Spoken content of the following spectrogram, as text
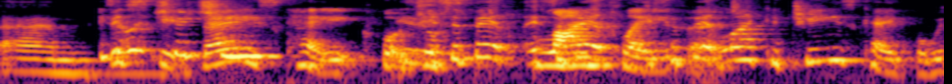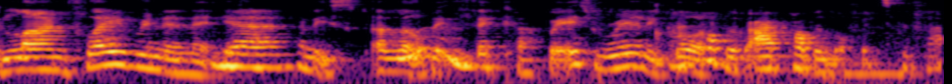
um, is it like a base. cheesecake but It's, just it's a bit, it's lime a bit, flavoured? It's a bit like a cheesecake, but with lime flavouring in it. Yeah, Yeah. and it's a little bit hmm. thicker, but it's really I'd good. probably, I'd probably love it to be fair.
